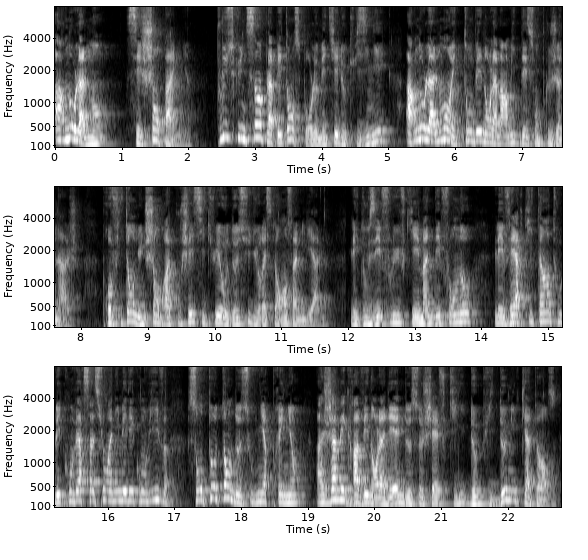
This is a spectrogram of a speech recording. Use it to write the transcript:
Arnaud Lallemand, c'est champagne. Plus qu'une simple appétence pour le métier de cuisinier, Arnaud Lallemand est tombé dans la marmite dès son plus jeune âge, profitant d'une chambre à coucher située au-dessus du restaurant familial. Les doux effluves qui émanent des fourneaux, les verres qui teintent ou les conversations animées des convives sont autant de souvenirs prégnants à jamais gravés dans l'ADN de ce chef qui, depuis 2014,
